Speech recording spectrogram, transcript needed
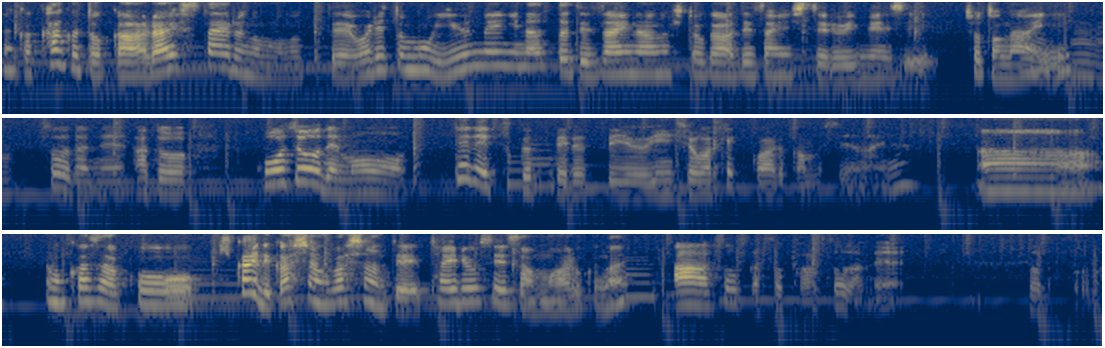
なんか家具とかライフスタイルのものって割ともう有名になったデザイナーの人がデザインしてるイメージちょっとない、うんうんそうだね。あと工場でも手で作ってるっていう印象が結構あるかもしれないね。あー。でもかさこう機械でガッシャンガッシャンって大量生産もあるくない？ああそうかそうか。そうだね。そうだそうだ、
